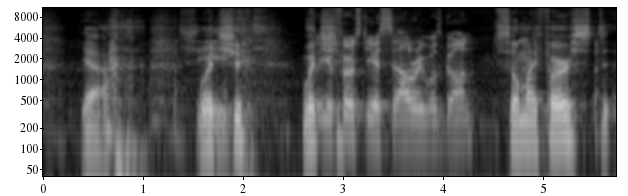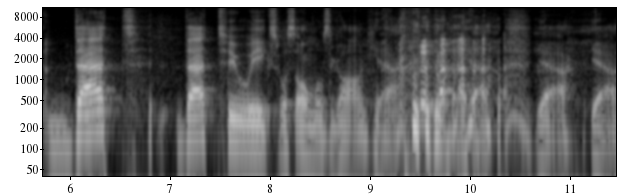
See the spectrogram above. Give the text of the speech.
yeah. Which, which. so your first year's salary was gone. So my first that that two weeks was almost gone. Yeah, yeah, yeah, yeah.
